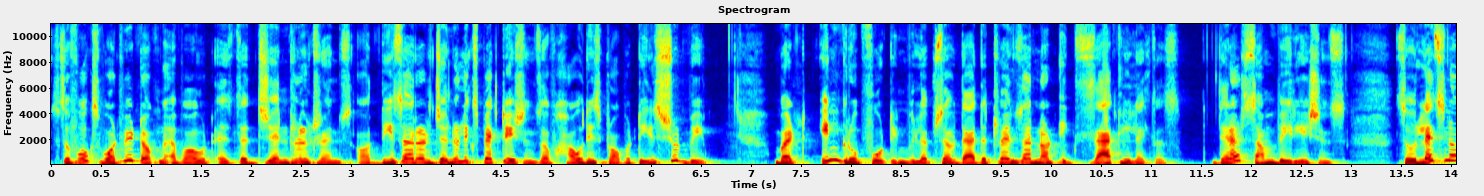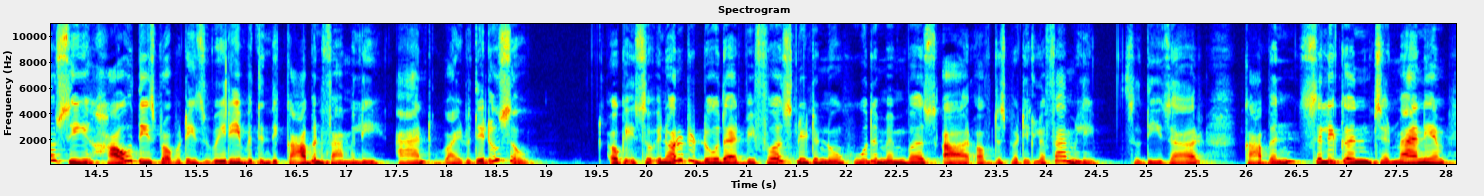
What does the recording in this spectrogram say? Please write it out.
So folks, what we're talking about is the general trends or these are our general expectations of how these properties should be. But in group 14, we'll observe that the trends are not exactly like this. There are some variations. So let's now see how these properties vary within the carbon family and why do they do so. Okay, so in order to do that, we first need to know who the members are of this particular family. So these are carbon, silicon, germanium,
